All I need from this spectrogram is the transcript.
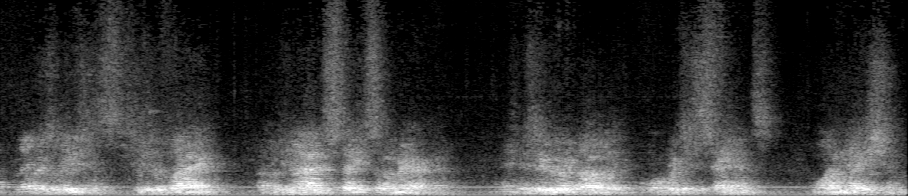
I pledge allegiance to the flag of the United States of America and to the republic for which it stands, one nation,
